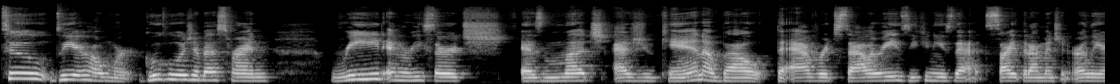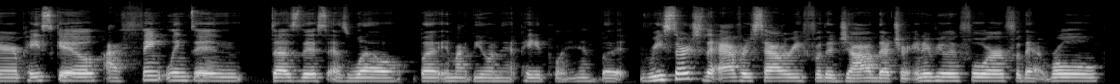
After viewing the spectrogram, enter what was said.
Two, do your homework. Google is your best friend. Read and research as much as you can about the average salaries. You can use that site that I mentioned earlier, PayScale. I think LinkedIn does this as well, but it might be on that paid plan. But research the average salary for the job that you're interviewing for, for that role.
